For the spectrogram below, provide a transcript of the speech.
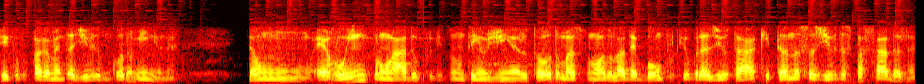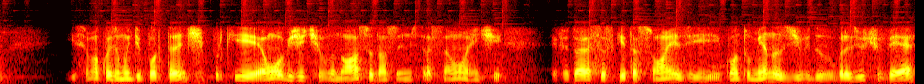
fica para o pagamento da dívida com condomínio, né? Então, é ruim por um lado porque tu não tem o dinheiro todo, mas por um outro lado é bom porque o Brasil está quitando essas dívidas passadas, né? Isso é uma coisa muito importante porque é um objetivo nosso, da nossa administração, a gente efetuar essas quitações e quanto menos dívida o Brasil tiver,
